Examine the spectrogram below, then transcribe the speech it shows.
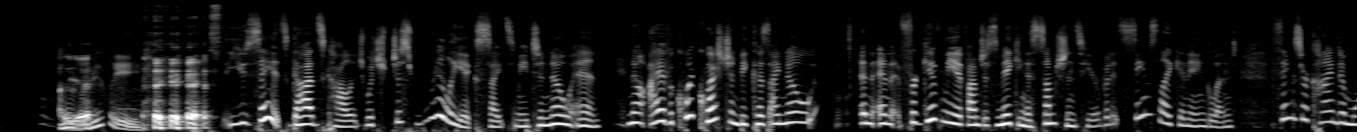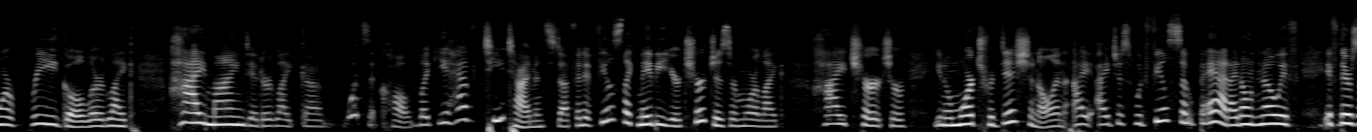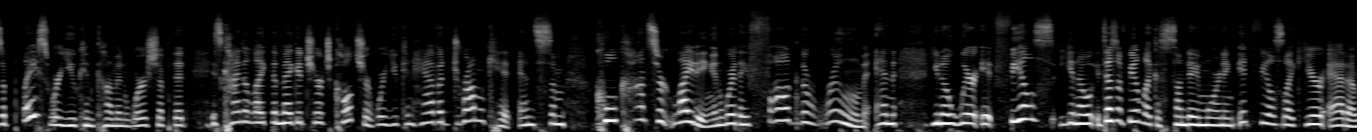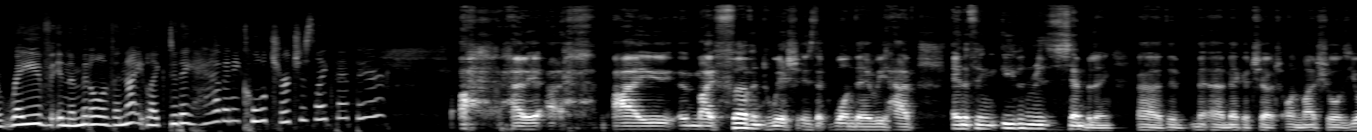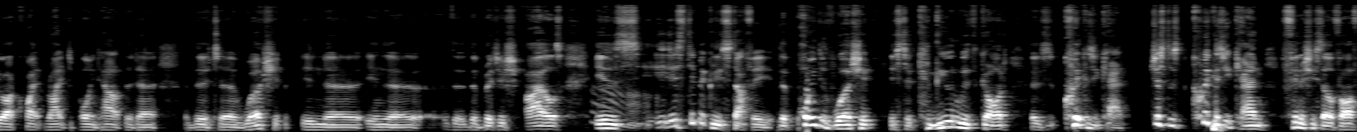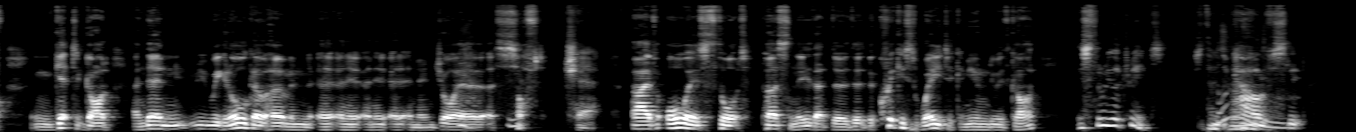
Oh, Yeah. really? yes. you say it's God's college, which just really excites me to no end. Now, I have a quick question because I know, and, and forgive me if I'm just making assumptions here, but it seems like in England, things are kind of more regal or like high minded or like, uh, what's it called? Like you have tea time and stuff, and it feels like maybe your churches are more like high church or, you know, more traditional. And I, I just would feel so bad. I don't know if, if there's a place where you can come and worship that is kind of like the mega church culture where you can have a drum kit and some cool concert lighting and where they fog the room and you know where it feels you know it doesn't feel like a sunday morning it feels like you're at a rave in the middle of the night like do they have any cool churches like that there Ah, Harry, I, I, my fervent wish is that one day we have anything even resembling uh, the me- uh, mega church on my shores. You are quite right to point out that uh, that uh, worship in uh, in uh, the the British Isles is Aw. is typically stuffy. The point of worship is to commune with God as quick as you can. Just as quick as you can, finish yourself off and get to God, and then we can all go home and uh, and, and, and enjoy a, a soft chair. I've always thought personally that the, the, the quickest way to commune with God is through your dreams. It's through the power of sleep.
